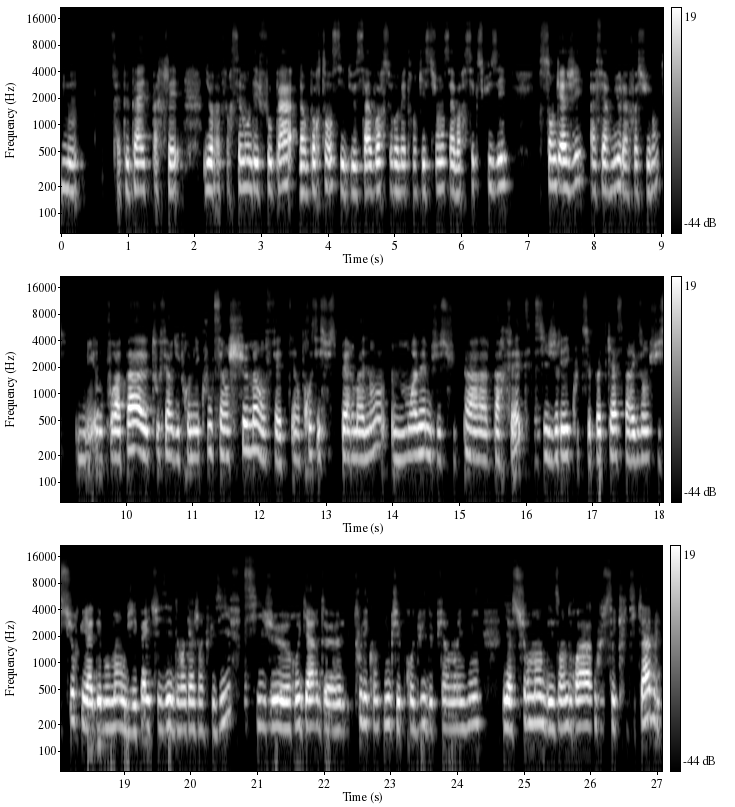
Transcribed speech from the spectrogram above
Non, ça peut pas être parfait. Il y aura forcément des faux pas. L'important, c'est de savoir se remettre en question, savoir s'excuser, s'engager à faire mieux la fois suivante. Mais on ne pourra pas euh, tout faire du premier coup. C'est un chemin en fait, un processus permanent. Moi-même, je suis pas parfaite. Si je réécoute ce podcast, par exemple, je suis sûre qu'il y a des moments où j'ai pas utilisé de langage inclusif. Si je regarde euh, tous les contenus que j'ai produits depuis un an et demi, il y a sûrement des endroits où c'est critiquable.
